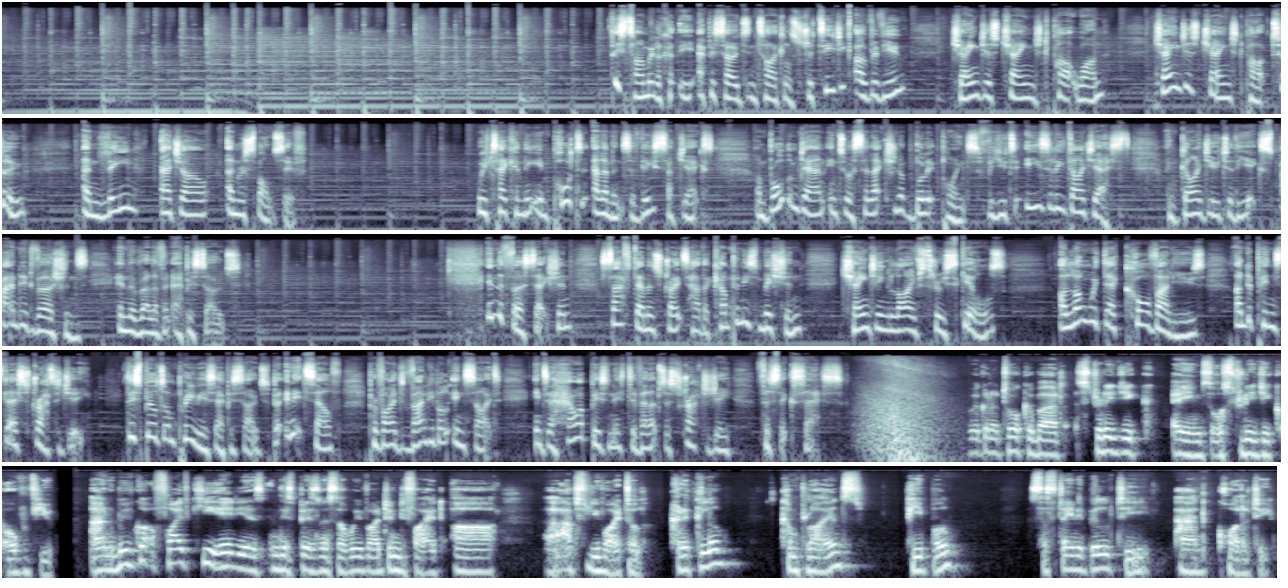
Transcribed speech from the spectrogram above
This time we look at the episodes entitled Strategic Overview, Changes Changed Part 1, Changes Changed Part 2, and Lean, Agile and Responsive. We've taken the important elements of these subjects and brought them down into a selection of bullet points for you to easily digest and guide you to the expanded versions in the relevant episodes. In the first section, SAF demonstrates how the company's mission, changing lives through skills, along with their core values, underpins their strategy. This builds on previous episodes, but in itself provides valuable insight into how a business develops a strategy for success. We're going to talk about strategic aims or strategic overview. And we've got five key areas in this business that we've identified are uh, absolutely vital curriculum, compliance, people, sustainability, and quality.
